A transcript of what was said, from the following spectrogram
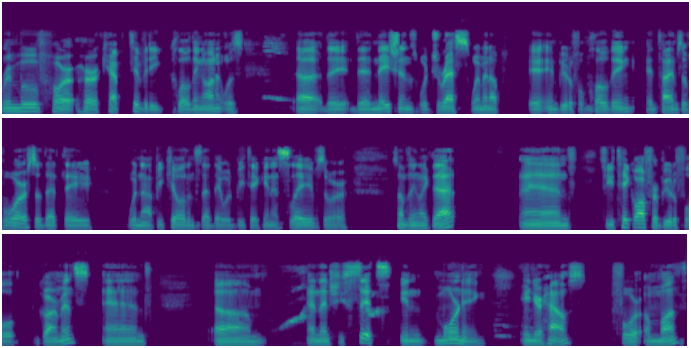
remove her her captivity clothing on. It was uh, the the nations would dress women up in, in, beautiful clothing in times of war, so that they would not be killed. Instead, they would be taken as slaves or something like that. And so you take off her beautiful garments and um, and then she sits in mourning in your house for a month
